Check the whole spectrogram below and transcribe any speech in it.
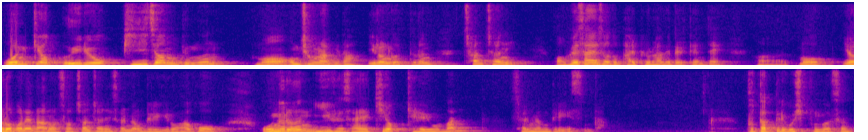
원격 의료 비전 등은 뭐 엄청납니다. 이런 것들은 천천히 어, 회사에서도 발표를 하게 될 텐데 어, 뭐 여러 번에 나눠서 천천히 설명드리기로 하고 오늘은 이 회사의 기업 개요만 설명드리겠습니다. 부탁드리고 싶은 것은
